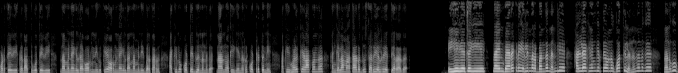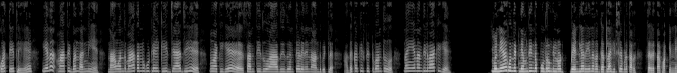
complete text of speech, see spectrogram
ಕೊಡ್ತೇವಿ, ಕಡ ತಗೋತೇವಿ. ನಮ್ಮ ಮನೆಗೆ ಇಲ್ದಾಗ ಅವ್ರ ಮನೆಗೆ ಹೋಗಿ ಅವ್ರ ಮನ್ಯಾಗ ಇಲ್ದಾಗ ನಮ್ಮ ಮನೆಗೆ ಬರ್ತಾರ. ಆಕಿನೂ ಕೊಟ್ಟಿದ್ಲು ನನಗೆ. ನಾನು ಆಕಿಗೆ ಏನಾರ ಕೊಟ್ಟಿರ್ತೀನಿ. ಆಕಿಗೆ ಹೊಳೆ ಕೇಳಾಕ ಬಂದ್ರೆ ಹಂಗೆಲ್ಲ ಮಾತಾಡೋದು ಸರಿ ಅಲ್ರಿ ಅತ್ಯಾರ ಅದ. ಜಗಿ ನಾ ಇನ್ ಬೇರೆ ಕಡೆ ಎಲ್ಲಿಂದಾರ ಬಂದ ನನ್ಲಿ ಹಳ್ಳ್ಯಾಗ ಹೆಂಗಿರ್ತೇವ ಅನ್ನೋದು ಗೊತ್ತಿಲ್ಲ ನನಗೆ? ನನಗೂ ಗೊತ್ತೈತ್ಲಿ. ಏನ ಮಾತಿಗೆ ಬಂದ ಅನ್ನಿ. ನಾ ಒಂದು ಮಾತನ್ನು ಗುಟ್ಲೆ ಈಕಿ ಜಾಜಿ ಆಕಿಗೆ ಸಂತಿದು ಅದು ಇದು ಅಂತೇಳಿ ಏನೇನು ಅಂದ್ಬಿಟ್ಲೆ. ಅದಕ್ಕೆ ಆಕಿಗೆ ಸಿಟ್ಟು ಬಂತು. ನಾ ಏನಂದಿಲ್ವಾ ಆಕಿಗೆ? ಮನ್ಯಾಗ ಒಂದಿಟ್ಟು ನೆಮ್ಮದಿಯಿಂದ ಕುಂಡ್ರಂಗಿಲ್ಲ ನೋಡಿ ಬೆಂಗ್ಳೂರ್ ಏನಾರ ಗದ್ಲ ಹಿಡ್ಸೇ ಬಿಡ್ತಾರ. ಸರಿ ತಾಗ ಹೊಕ್ಕಿನ್ನೆ.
